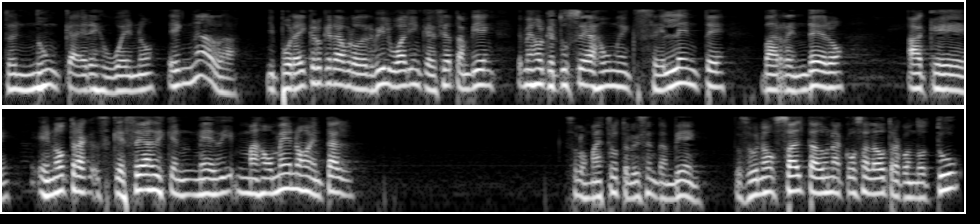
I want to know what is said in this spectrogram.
Entonces nunca eres bueno en nada. Y por ahí creo que era Brother o alguien que decía también, es mejor que tú seas un excelente barrendero a que en otra, que seas más o menos en tal. Eso los maestros te lo dicen también. Entonces uno salta de una cosa a la otra. Cuando tú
